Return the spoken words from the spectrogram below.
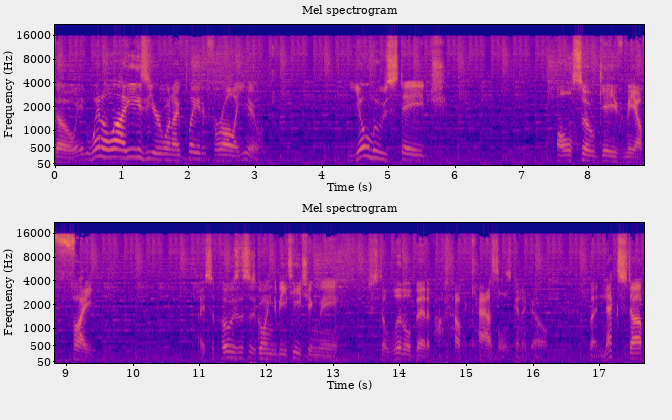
though it went a lot easier when I played it for all of you. Yomu's stage also gave me a fight. I suppose this is going to be teaching me just a little bit about how the castle's gonna go. But next up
